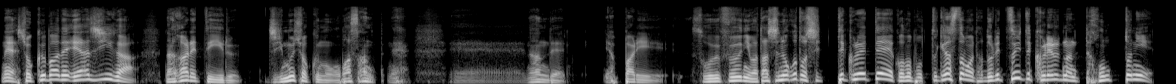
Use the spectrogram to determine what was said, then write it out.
ね、職場でエア G が流れている事務職のおばさんってね。えー、なんで、やっぱり、そういう風に私のこと知ってくれて、このポッドキャストまでたどり着いてくれるなんて本当に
